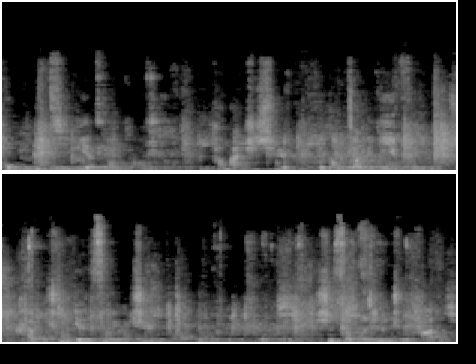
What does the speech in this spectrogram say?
头颅被挤扁了。他满是血污和脑浆的衣服，看不出颜色与质地，是怎么认出他的呢？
